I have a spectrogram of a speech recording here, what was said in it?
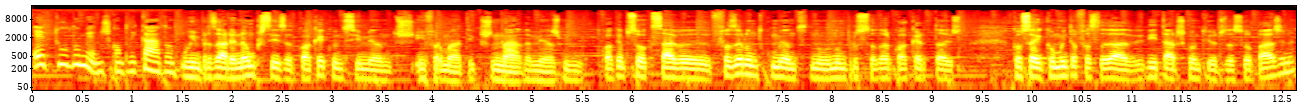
é tudo menos complicado. O empresário não precisa de qualquer conhecimentos informáticos, nada mesmo. Qualquer pessoa que saiba fazer um documento num, processador qualquer texto consegue com muita facilidade editar os conteúdos da sua página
